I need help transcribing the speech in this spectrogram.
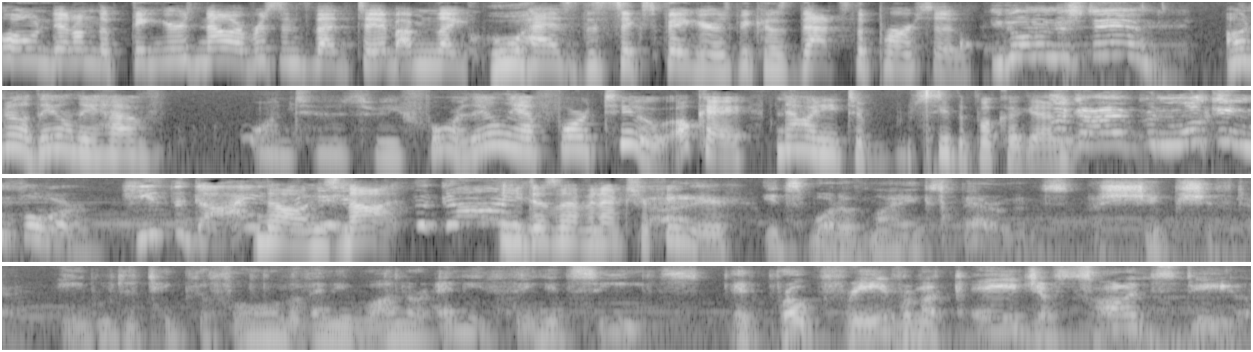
honed in on the fingers now ever since that tip. I'm like, who has the six fingers? Because that's the person. You don't understand. Oh no, they only have one, two, three, four. They only have four too. Okay, now I need to see the book again. The guy I've been looking for. He's the guy? No, he's not. the guy. He doesn't have an extra finger. It's one of my experiments. A shapeshifter, able to take the form of anyone or anything it sees. It broke free from a cage of solid steel.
